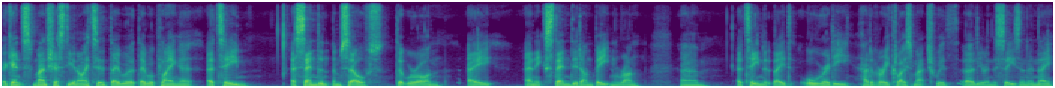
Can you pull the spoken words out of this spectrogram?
against Manchester United, they were they were playing a, a team ascendant themselves that were on a an extended unbeaten run. Um, a team that they'd already had a very close match with earlier in the season, and they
